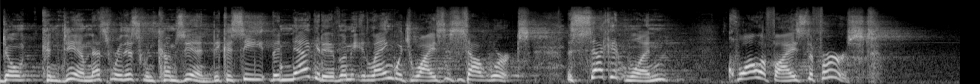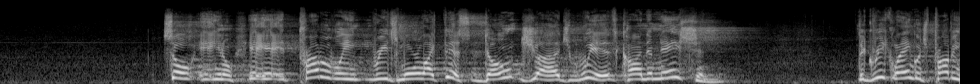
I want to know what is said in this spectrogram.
don't condemn, that's where this one comes in. Because, see, the negative, let me, language wise, this is how it works. The second one qualifies the first. So, you know, it, it, probably reads more like this Don't judge with condemnation. The Greek language probably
